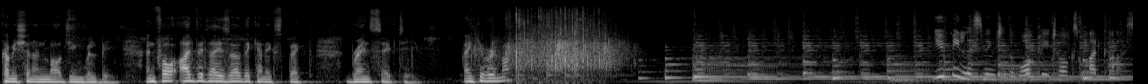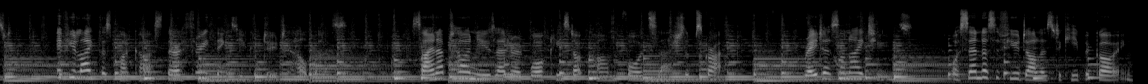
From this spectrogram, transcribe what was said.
commission and margin will be. And for advertisers, they can expect brand safety. Thank you very much. Listening to the Walkley Talks podcast. If you like this podcast, there are three things you can do to help us. Sign up to our newsletter at walkleys.com forward slash subscribe, rate us on iTunes, or send us a few dollars to keep it going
